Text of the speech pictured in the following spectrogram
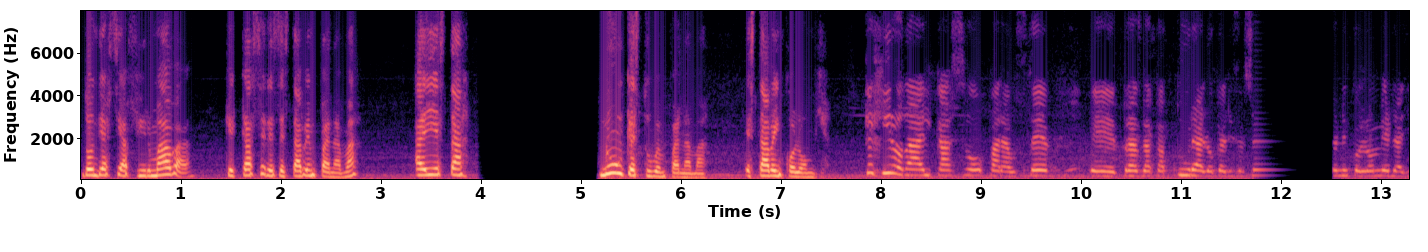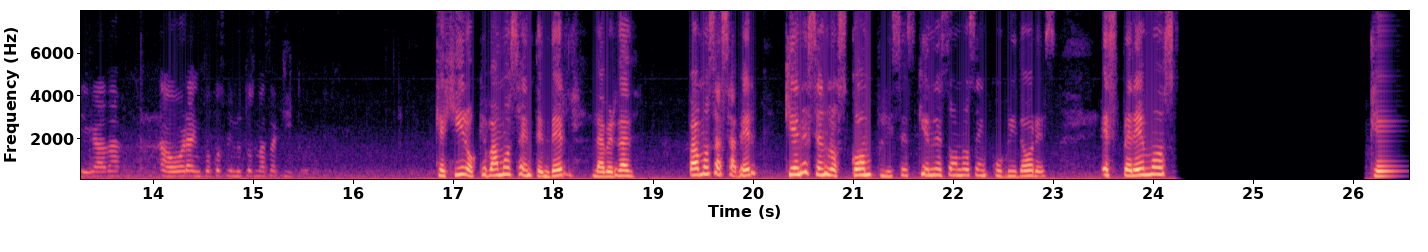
donde se afirmaba que Cáceres estaba en Panamá. Ahí está. Nunca estuvo en Panamá, estaba en Colombia. ¿Qué giro da el caso para usted eh, tras la captura, localización en Colombia y la llegada ahora en pocos minutos más a Quito? ¿Qué giro? Que vamos a entender la verdad. Vamos a saber quiénes son los cómplices, quiénes son los encubridores. Esperemos que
